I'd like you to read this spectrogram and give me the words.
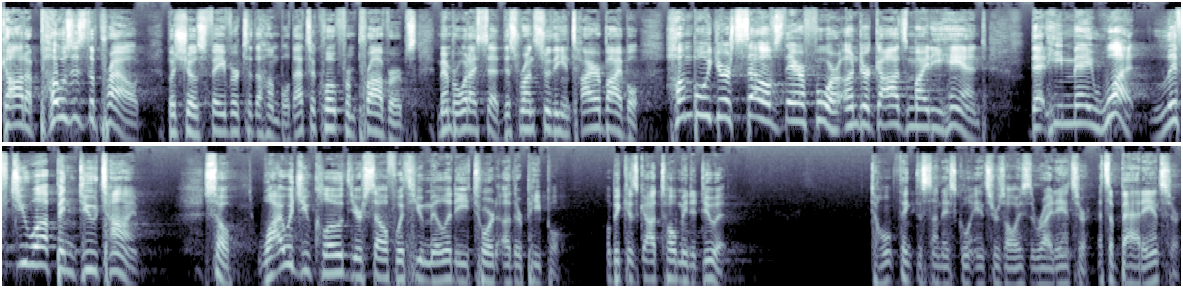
God opposes the proud but shows favor to the humble. That's a quote from Proverbs. Remember what I said. This runs through the entire Bible. Humble yourselves, therefore, under God's mighty hand, that he may what? Lift you up in due time. So, why would you clothe yourself with humility toward other people? Well, because God told me to do it. Don't think the Sunday school answer is always the right answer. That's a bad answer.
